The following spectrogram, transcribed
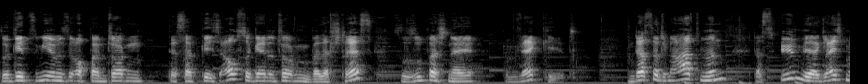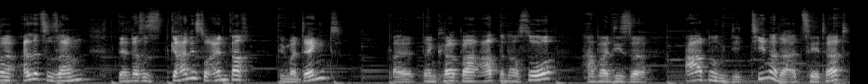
So geht es mir auch beim Joggen. Deshalb gehe ich auch so gerne joggen, weil der Stress so super schnell weggeht. Und das mit dem Atmen, das üben wir ja gleich mal alle zusammen, denn das ist gar nicht so einfach, wie man denkt, weil dein Körper atmet auch so, aber diese Atmung, die Tina da erzählt hat,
